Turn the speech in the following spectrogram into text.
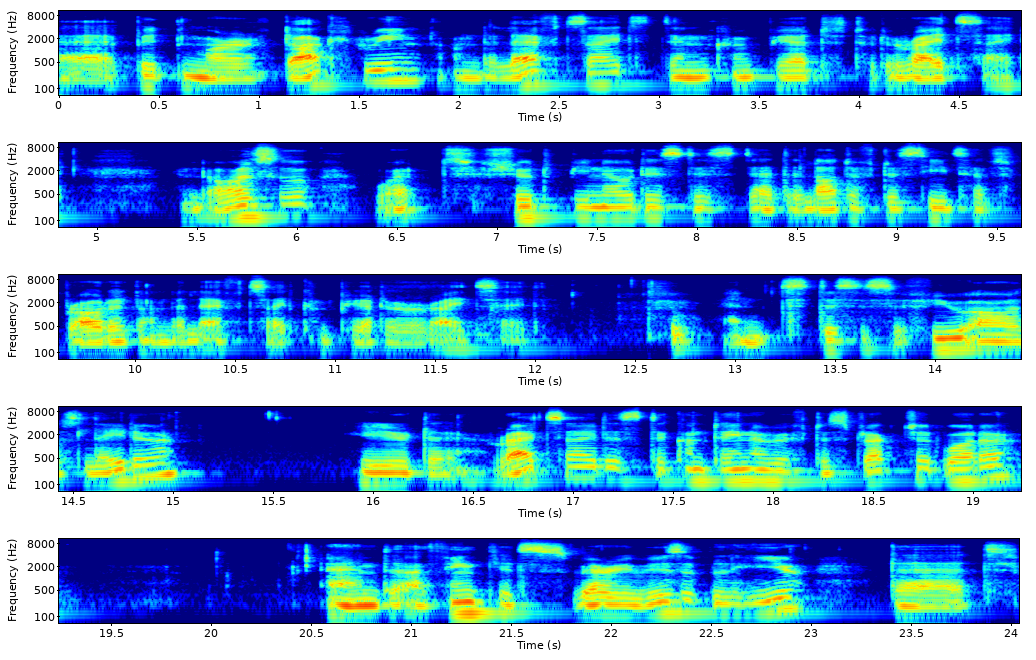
Uh, a bit more dark green on the left side than compared to the right side. And also what should be noticed is that a lot of the seeds have sprouted on the left side compared to the right side. And this is a few hours later. Here the right side is the container with the structured water. And I think it's very visible here that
